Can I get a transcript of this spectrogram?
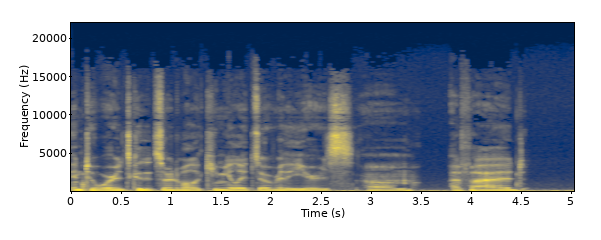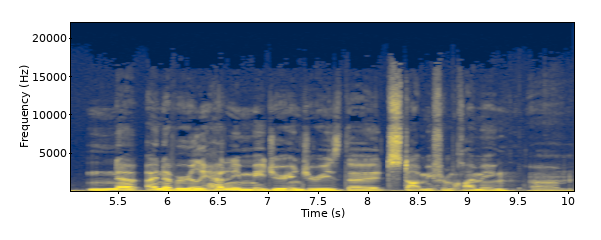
into words because it sort of all accumulates over the years. Um, I've had, no, I never really had any major injuries that stopped me from climbing. Um,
